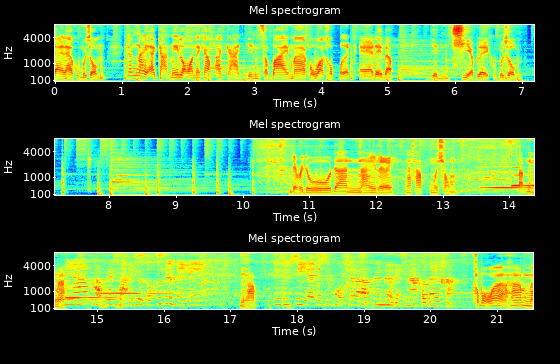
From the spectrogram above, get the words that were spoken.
ได้แล้วคุณผู้ชม ข้างในอากาศไม่ร้อนนะครับ อากาศเย็นสบายมาก เพราะว่าเขาเปิดแอร์ได้แบบเย็นเฉียบเลยคุณผู้ชม เดี๋ยวไปดูด้านในเลยนะครับคุณผู้ชมแป๊บหนึ่งนะ นี่ครับ สี่อาจจะ16ใช่ไหมคะขึ้นหนึ่งในที่หน้าเขาได้ค่ะ เขาบอกว่าห้ามน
